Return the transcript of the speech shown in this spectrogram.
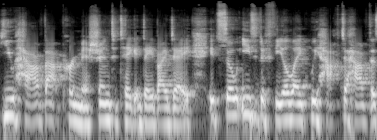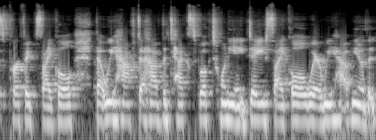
You have that permission to take it day by day. It's so easy to feel like we have to have this perfect cycle, that we have to have the textbook 28 day cycle where we have, you know, the,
